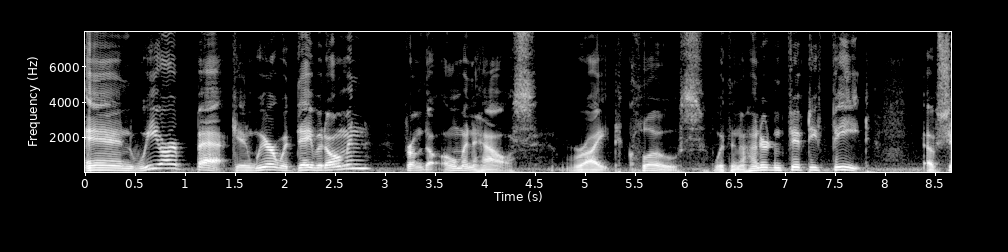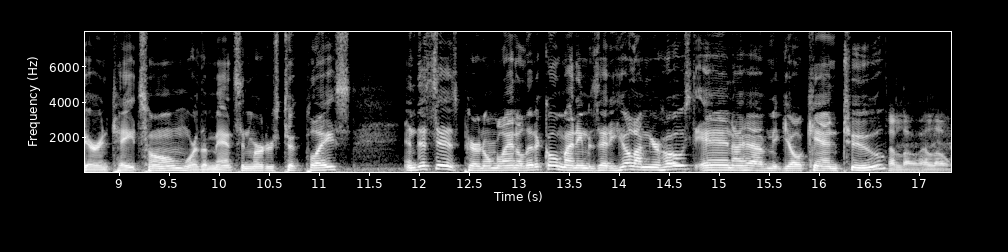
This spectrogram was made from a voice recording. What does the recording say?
And we are back, and we are with David Oman from the Oman House, right close, within 150 feet of Sharon Tate's home where the Manson murders took place. And this is Paranormal Analytical. My name is Eddie Hill. I'm your host, and I have Miguel Cantu. Hello, hello.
